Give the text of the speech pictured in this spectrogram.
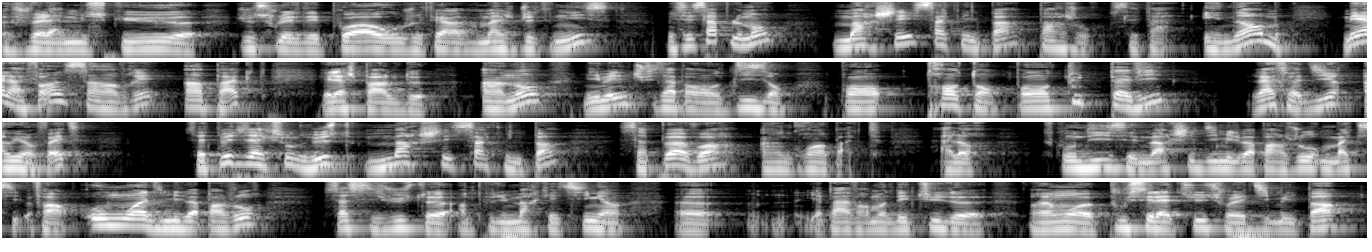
je vais à la muscu, euh, je soulève des poids ou je vais faire un match de tennis, mais c'est simplement marcher 5000 pas par jour. C'est pas énorme, mais à la fin, ça a un vrai impact. Et là, je parle de un an, mais imagine tu fais ça pendant 10 ans, pendant 30 ans, pendant toute ta vie. Là, tu vas dire, ah oui, en fait, cette petite action de juste marcher 5000 pas, ça peut avoir un gros impact. Alors, ce qu'on dit, c'est de marcher 10 000 pas par jour, maxi enfin au moins 10 000 pas par jour. Ça, c'est juste euh, un peu du marketing. Il hein. n'y euh, a pas vraiment d'études euh, vraiment poussées là-dessus sur les 10 000 pas.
